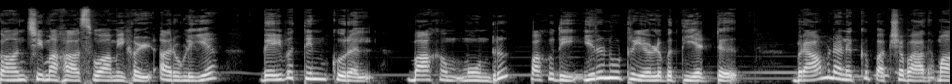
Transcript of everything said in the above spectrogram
காஞ்சி மகா சுவாமிகள் அருளிய தெய்வத்தின் குரல் பாகம் மூன்று பகுதி இருநூற்றி எழுபத்தி எட்டு பிராமணனுக்கு பக்ஷபாதமா?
